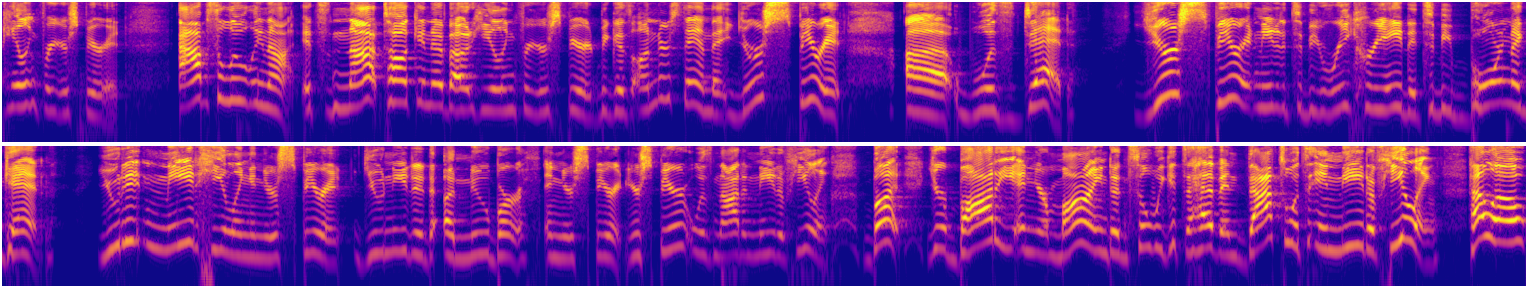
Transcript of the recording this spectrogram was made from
Healing for your spirit. Absolutely not. It's not talking about healing for your spirit because understand that your spirit uh, was dead. Your spirit needed to be recreated, to be born again. You didn't need healing in your spirit. You needed a new birth in your spirit. Your spirit was not in need of healing, but your body and your mind, until we get to heaven, that's what's in need of healing. Hello,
